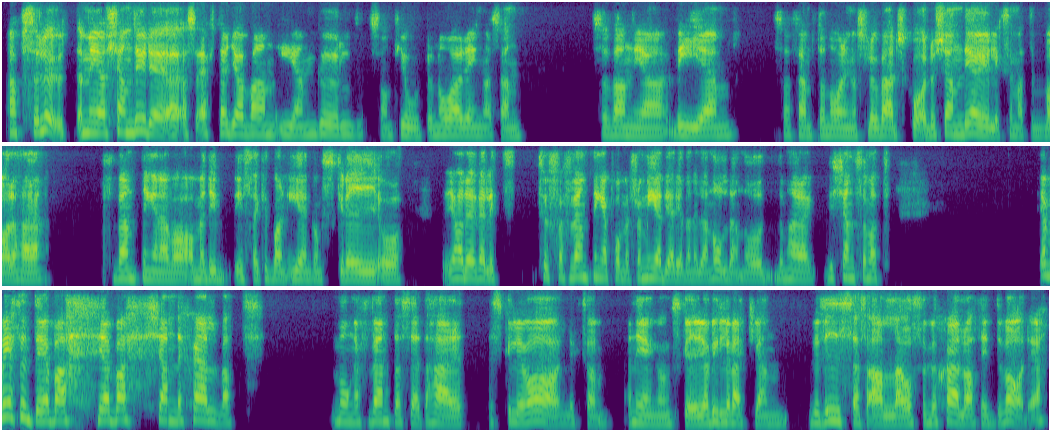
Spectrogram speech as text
Absolut. Men jag kände ju det alltså efter att jag vann EM-guld som 14-åring och sen så vann jag VM som 15-åring och slog världsrekord. Då kände jag ju liksom att det var det här förväntningarna var, men det är säkert bara en engångsgrej och jag hade väldigt tuffa förväntningar på mig från media redan i den åldern och de här, det känns som att jag vet inte, jag bara, jag bara kände själv att många förväntade sig att det här skulle vara liksom en engångsgrej. Jag ville verkligen bevisa för alla och för mig själv att det inte var det.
